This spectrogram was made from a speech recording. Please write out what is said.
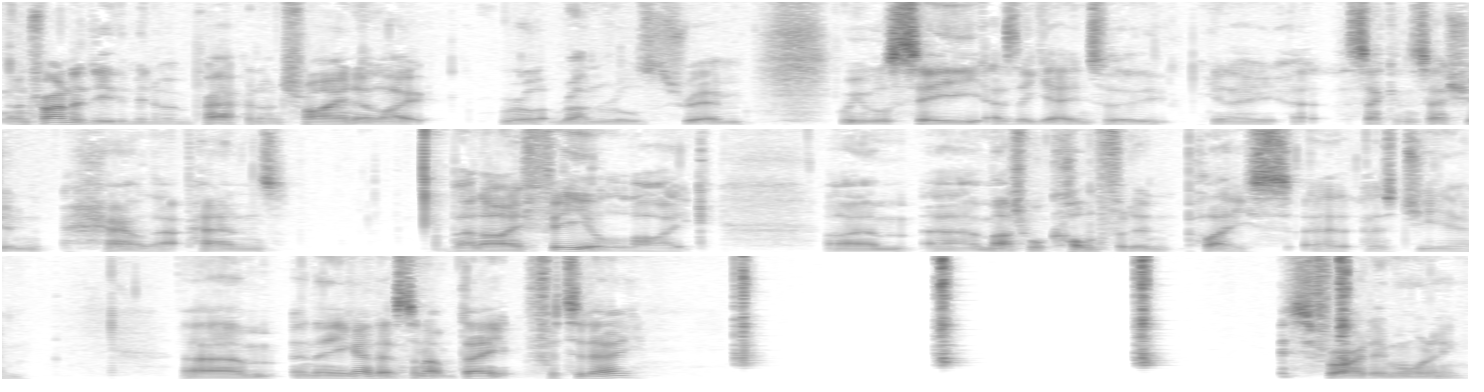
I'm trying to do the minimum prep and I'm trying to like run rules as written. We will see as they get into you know uh, the second session how that pans. But I feel like I'm a much more confident place uh, as GM. Um, and there you go. That's an update for today. It's Friday morning,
